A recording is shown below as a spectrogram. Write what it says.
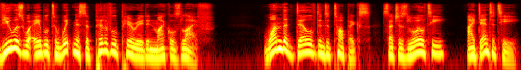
viewers were able to witness a pivotal period in Michael's life, one that delved into topics such as loyalty, identity,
